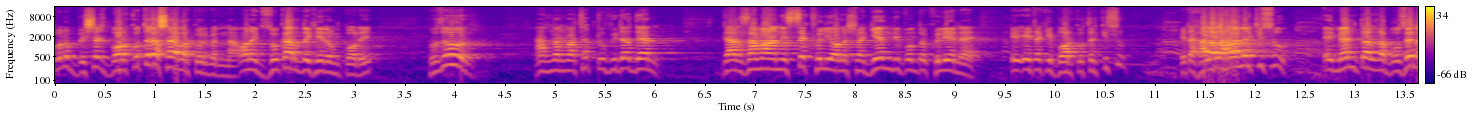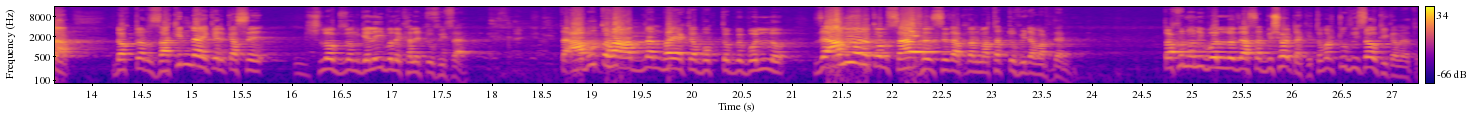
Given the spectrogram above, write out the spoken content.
কোনো বিশেষ বরকতের আশা আবার করবেন না। অনেক জোকার দেখে এরকম করে। হুজুর, আপনার মাথার টুপিটা দেন গার জামা নিচ্ছে খুলি, অনেক সময় গেন্দি পর্যন্ত খুলিয়ে নেয়। এটা কি বরকতের কিছু? এটা হালাল হারামের কিছু? এই মেন্টালরা বোঝে না। ডক্টর জাকির নায়কের কাছে লোকজন গেলেই বলে খালি টুপি চায়। তা আবু তোহা আদনান ভাই একটা বক্তব্যে বলল যে, আমি ওরকম চায়া ফেলছি যে আপনার মাথার টুপিটা আমার দেন। তখন উনি বলল যে আচ্ছা বিষয়টা কি? তোমার টুপি চাও কি কামে এত?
